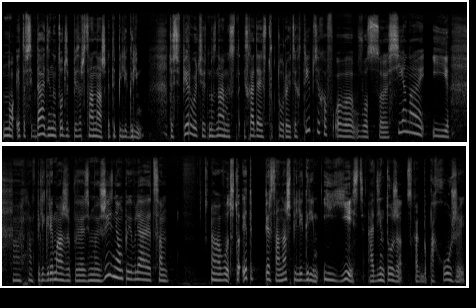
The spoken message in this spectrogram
но это всегда один и тот же персонаж, это пилигрим. То есть в первую очередь мы знаем, исходя из структуры этих триптихов, э, вот сена и э, там, в пилигримаже по земной жизни он появляется, э, вот, что это персонаж Пилигрим. И есть один тоже как бы похожий,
